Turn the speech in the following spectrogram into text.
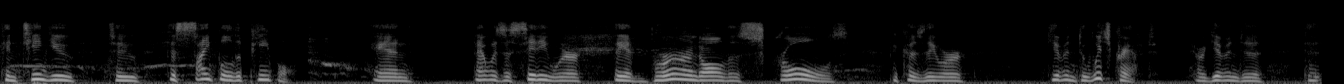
continue to disciple the people. And that was a city where they had burned all the scrolls because they were given to witchcraft. They were given to, to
